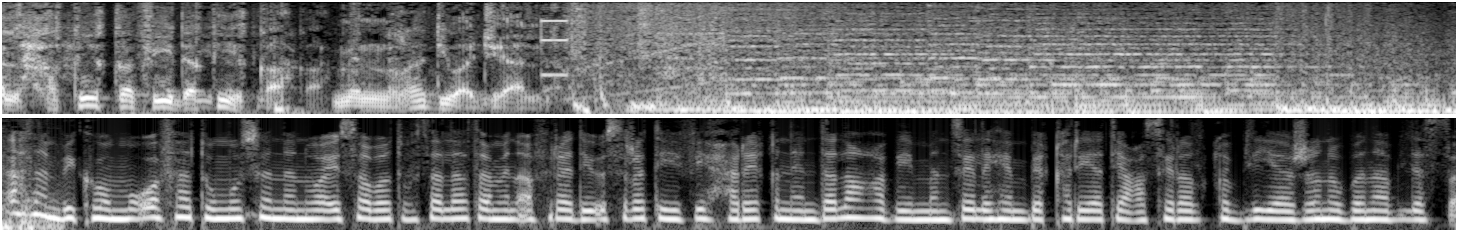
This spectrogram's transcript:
الحقيقة في دقيقة من راديو أجيال. أهلا بكم. وفاة مسن وإصابة ثلاثة من أفراد أسرته في حريق اندلع بمنزلهم بقرية عصير القبلية جنوب نابلس.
